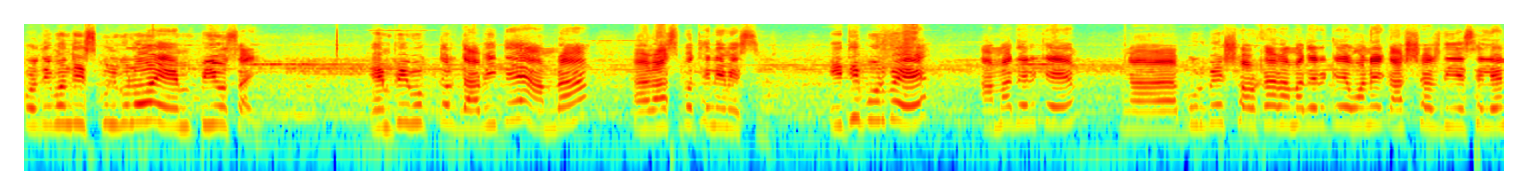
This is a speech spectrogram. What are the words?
প্রতিবন্ধী স্কুলগুলো এমপিও চাই। এমপি মুক্তর দাবিতে আমরা রাজপথে নেমেছি। ইতিপূর্বে আমাদেরকে পূর্বের সরকার আমাদেরকে অনেক আশ্বাস দিয়েছিলেন,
